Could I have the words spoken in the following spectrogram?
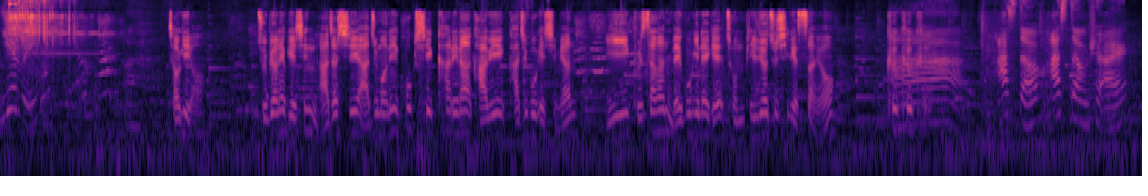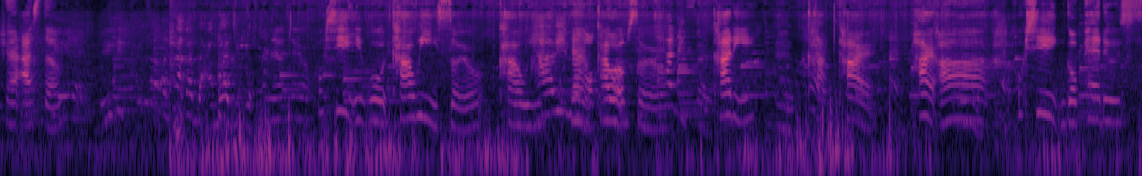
이어링? 저기요. 주변에 계신 아저씨 아주머니 혹시 칼이나 가위 가지고 계시면 이 불쌍한 외국인에게 좀 빌려주시겠어요? 크크크. 아, ask them, ask them, should I? Should I ask them? 혹시 이거 가위 있어요? 가위? 가위는 네, 없고 가위 없어요. 칼 있어요. 칼이? 네, 칼, 칼. 칼. 아, 혹시 이거 패를 수-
